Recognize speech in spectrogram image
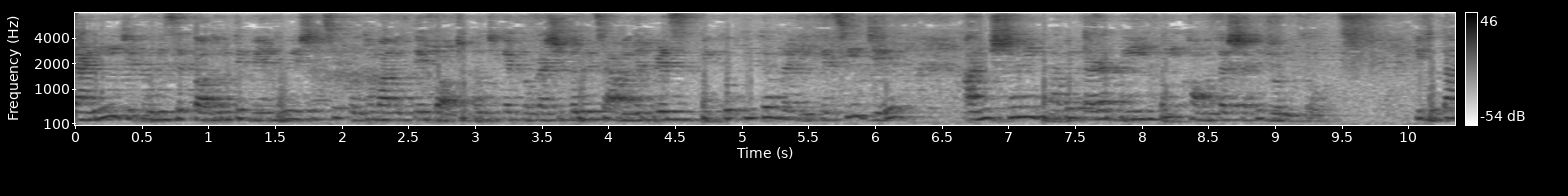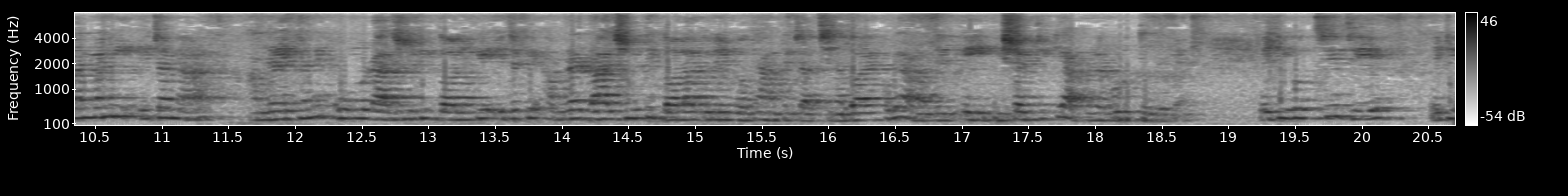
জানি যে পুলিশের তদন্তে বের হয়ে এসেছে। প্রথম আলোতে পত্রপত্রিকায় প্রকাশিত হয়েছে, আমাদের প্রেস বিজ্ঞপ্তিতে আমরা লিখেছি যে আনুষ্ঠানিকভাবে তারা বিএনপি ক্ষমতার সাথে জড়িত। কিন্তু তার মানে এটা না, আমরা এখানে কোনো রাজনৈতিক দলকে, এটাকে আমরা রাজনৈতিক দলাদলের মধ্যে আনতে চাচ্ছি না। দয়া করে আমাদের এই বিষয়টিকে আপনারা গুরুত্ব দেবেন। এটি হচ্ছে যে, এটি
